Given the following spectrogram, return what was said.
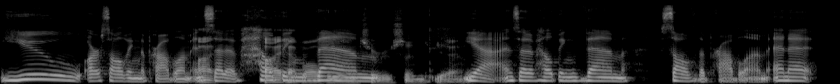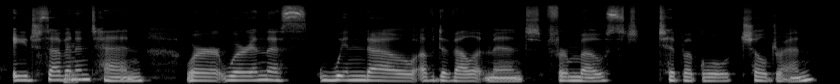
you are solving the problem instead I, of helping them the and, yeah. Yeah instead of helping them solve the problem. And at age 7 and 10 we're we're in this window of development for most typical children.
